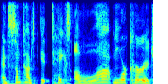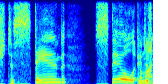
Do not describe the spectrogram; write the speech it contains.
And sometimes it takes a lot more courage to stand still and just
